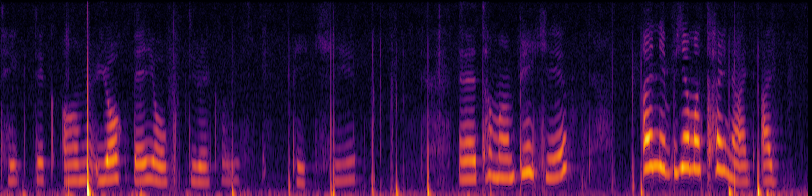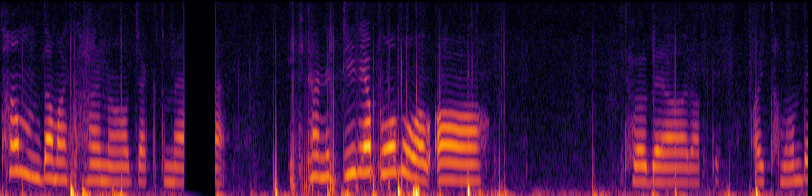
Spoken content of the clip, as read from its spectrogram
tek tek almıyor. Yok be yok. Direkt alıyoruz. Peki. Ee, tamam peki. Anne bir yama kaynağı. Ay, tam da makarna alacaktım ben. İki tane değil ya bol bol. Aa. Tövbe yarabbi. Ay tamam be.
